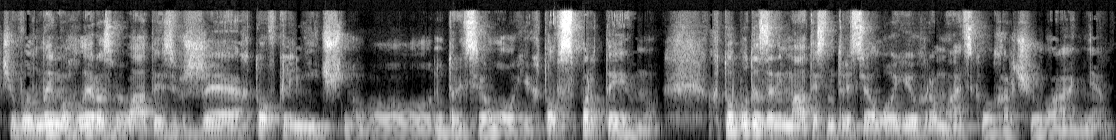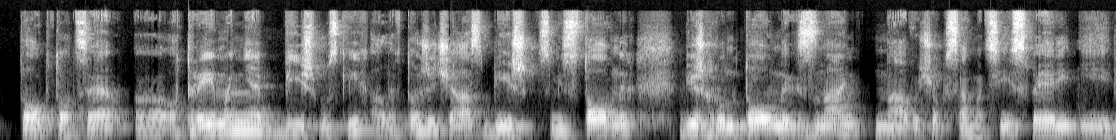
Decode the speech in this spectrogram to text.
щоб вони могли розвиватись вже хто в клінічну нутриціологію, хто в спортивну, хто буде займатися нутриціологією громадського харчування. Тобто це е, отримання більш вузьких, але в той же час більш змістовних, більш ґрунтовних знань, навичок саме в цій сфері і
